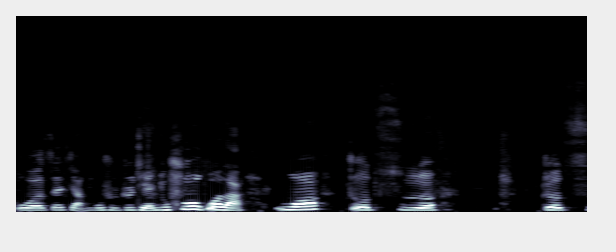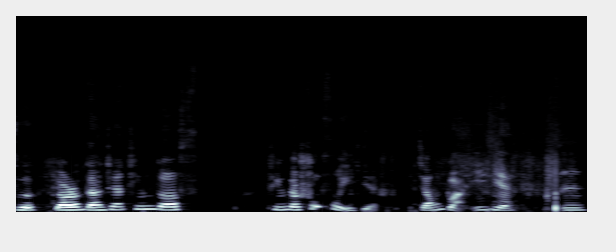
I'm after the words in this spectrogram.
我在讲故事之前就说过了，我这次这次要让大家听的听的舒服一点。讲短一点，嗯，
